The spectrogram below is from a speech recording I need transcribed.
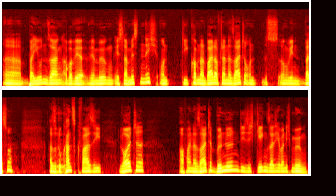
äh, bei Juden sagen, aber wir, wir mögen Islamisten nicht und die kommen dann beide auf deiner Seite und ist irgendwie, weißt du? Also mhm. du kannst quasi Leute auf einer Seite bündeln, die sich gegenseitig aber nicht mögen.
